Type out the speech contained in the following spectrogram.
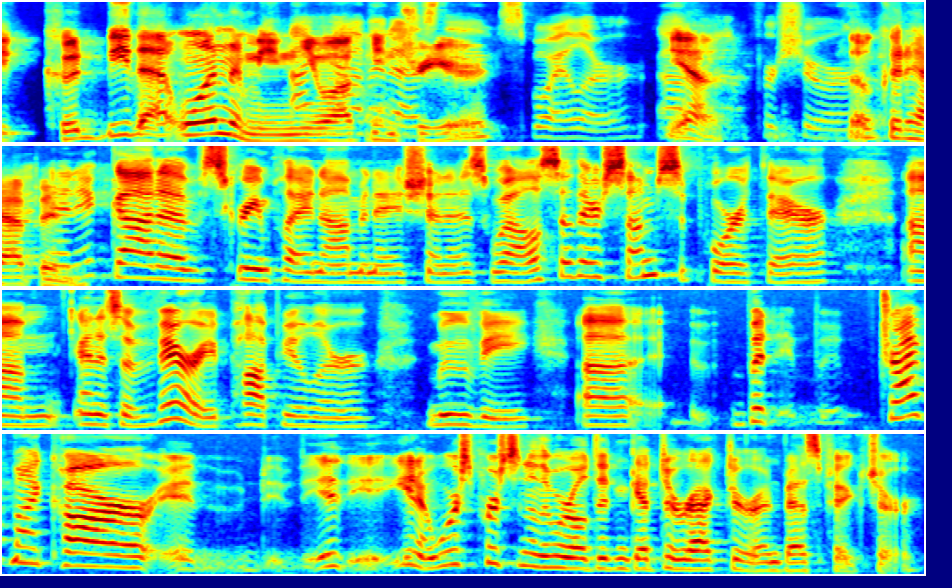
it could be that one i mean I have Joachim it as trier spoiler. uh, Yeah. for sure. so it could happen and it got a screenplay nomination as well, so there's some support there. Um, and it's a very popular movie. Uh, but Drive My Car, it, it, you know, Worst Person in the World didn't get director and Best Picture.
